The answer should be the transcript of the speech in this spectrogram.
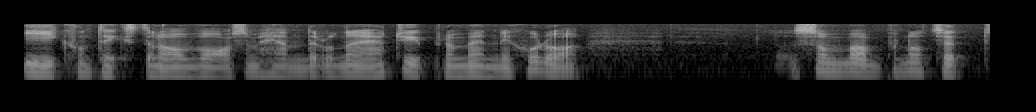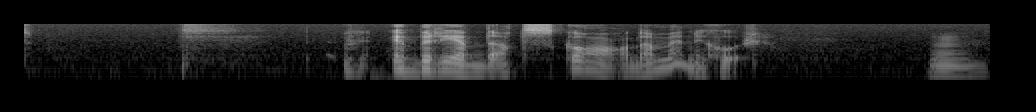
i kontexten av vad som händer och den här typen av människor då. Som bara på något sätt är beredda att skada människor. Mm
